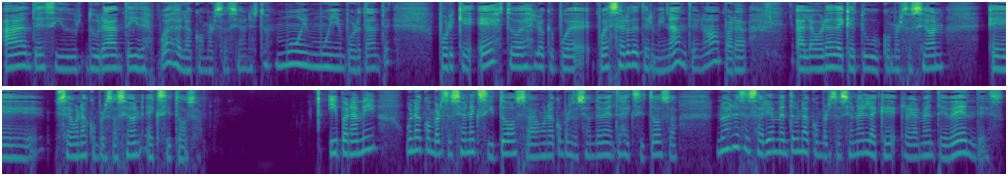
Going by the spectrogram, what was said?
antes y durante y después de la conversación. Esto es muy, muy importante porque esto es lo que puede, puede ser determinante, ¿no? Para a la hora de que tu conversación eh, sea una conversación exitosa. Y para mí, una conversación exitosa, una conversación de ventas exitosa, no es necesariamente una conversación en la que realmente vendes.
